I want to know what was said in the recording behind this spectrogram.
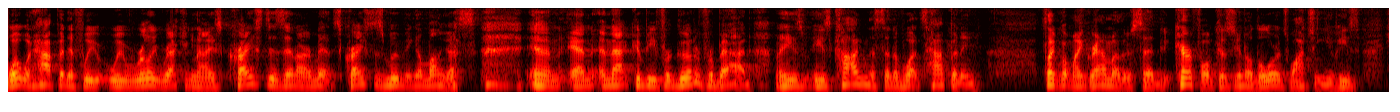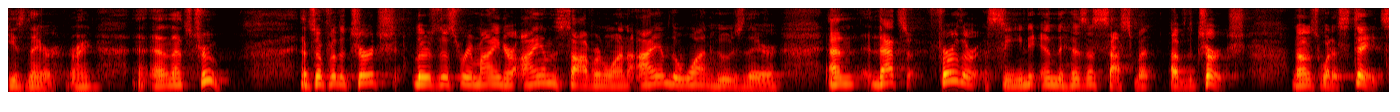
what would happen if we, we really recognize Christ is in our midst. Christ is moving among us. And, and, and that could be for good or for bad. But he's, he's cognizant of what's happening. It's like what my grandmother said careful, because, you know, the Lord's watching you. He's, he's there, right? And that's true. And so for the church, there's this reminder I am the sovereign one, I am the one who's there. And that's further seen in his assessment of the church. Notice what it states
